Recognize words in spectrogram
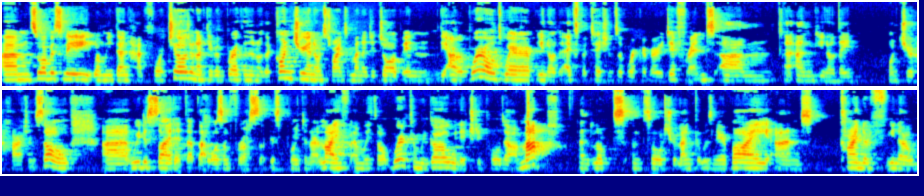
Um, so obviously, when we then had four children, I'd given birth in another country, and I was trying to manage a job in the Arab world, where you know the expectations of work are very different, um, and you know they want your heart and soul. Uh, we decided that that wasn't for us at this point in our life, and we thought, where can we go? We literally pulled out a map and looked and saw Sri Lanka was nearby, and kind of you know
